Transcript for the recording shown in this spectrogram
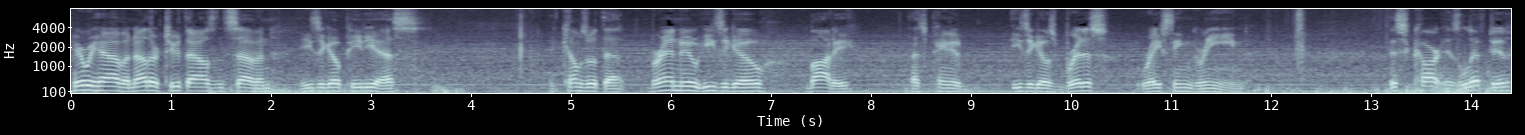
Here we have another 2007 E-Z-GO PDS. It comes with that brand new E-Z-GO body that's painted E-Z-GO's British Racing Green. This cart is lifted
